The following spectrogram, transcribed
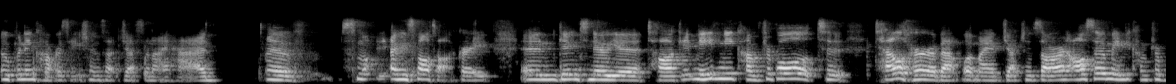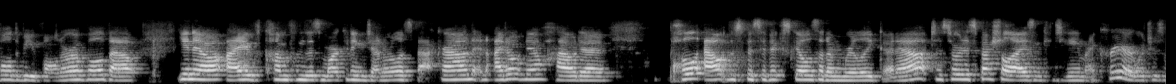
opening conversations that Jess and I had of small i mean small talk right? And getting to know you talk it made me comfortable to tell her about what my objectives are and also made me comfortable to be vulnerable about you know i've come from this marketing generalist background and i don't know how to pull out the specific skills that I'm really good at to sort of specialize and continue my career, which is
